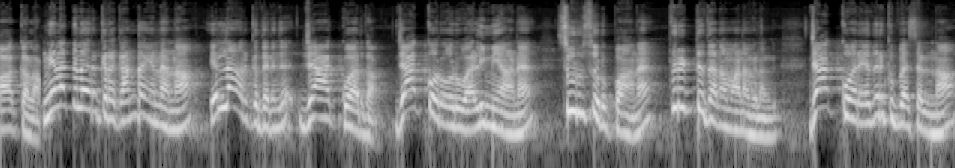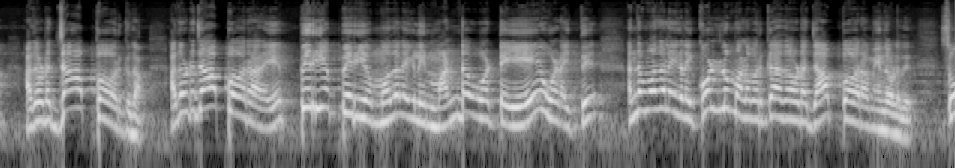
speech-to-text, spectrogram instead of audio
பார்க்கலாம். நிலத்துல இருக்கிற கண்டம் என்னன்னா எல்லாருக்கும் தெரிஞ்ச ஜாக்வார் தான். ஜாக்வார் ஒரு வலிமையான சுறுசுறுப்பான திருட்டுத்தனமான விலங்கு. ஜாக்வார் எதற்கு பேசலன்னா அதோட ஜா பவருக்கு தான் அதோட ஜாப் பவராலேயே பெரிய பெரிய முதலைகளின் மண்ட ஓட்டையே உடைத்து அந்த முதலைகளை கொல்லும் அளவிற்கு அதோட ஜாப் பவர் அமைந்துள்ளது. ஸோ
